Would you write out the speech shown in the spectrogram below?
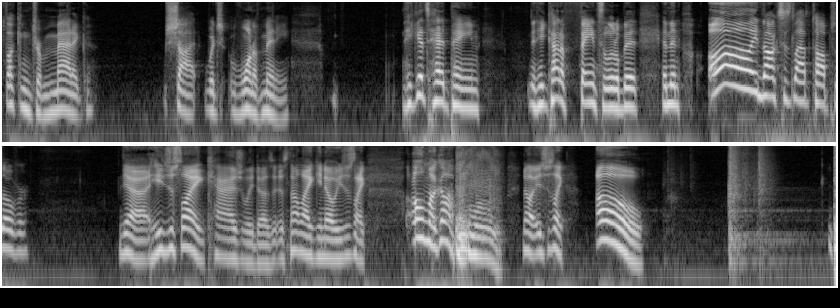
fucking dramatic shot, which one of many. He gets head pain, and he kind of faints a little bit, and then oh, he knocks his laptops over. Yeah, he just like casually does it. It's not like, you know, he's just like, oh my god. no, it's just like, oh.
